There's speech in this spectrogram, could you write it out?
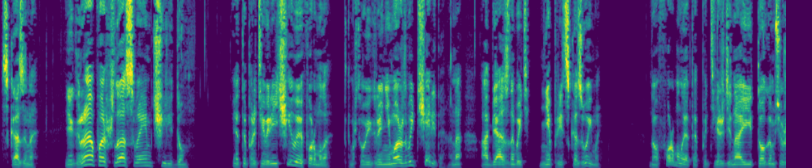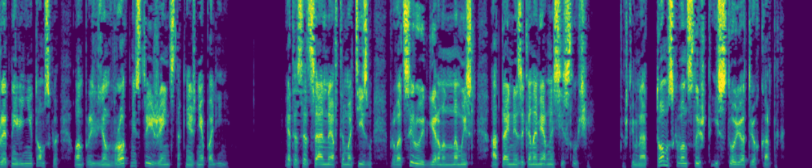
сказано «Игра пошла своим чередом». Это противоречивая формула, потому что у игры не может быть череда, она обязана быть непредсказуемой. Но формула эта подтверждена и итогом сюжетной линии Томского. Он произведен в ротмистре и женится на княжне Полине. Это социальный автоматизм провоцирует Германа на мысль о тайной закономерности случая, потому что именно от Томского он слышит историю о трех картах,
